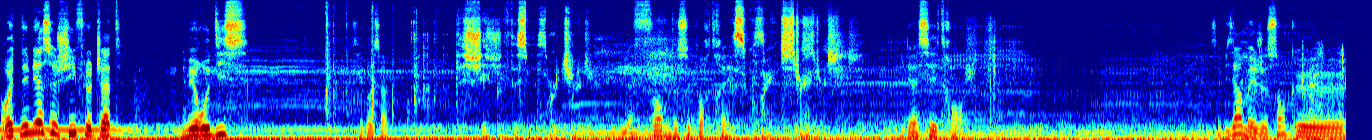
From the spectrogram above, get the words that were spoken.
Retenez bien ce chiffre, le chat. Numéro 10. C'est quoi ça La forme de ce portrait. Il est assez étrange. C'est bizarre, mais je sens que le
